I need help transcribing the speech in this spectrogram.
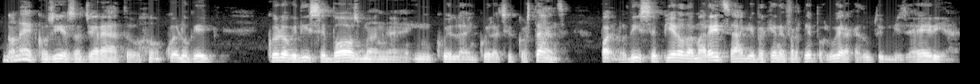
non è così esagerato quello che, quello che disse Bosman in quella, in quella circostanza. Poi lo disse pieno d'amarezza anche perché nel frattempo lui era caduto in miseria,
